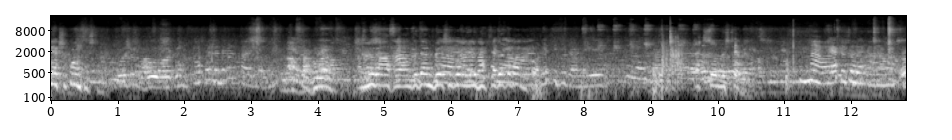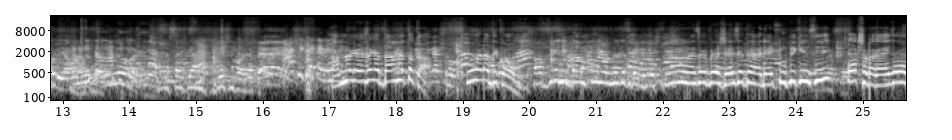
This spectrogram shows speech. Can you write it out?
একশো পঞ্চাশ টাকা বেশি করে নিলে বিক্রি করতে পারব বেশি দিবেন একশো চল্লিশ টাকা। না আমি টাকা বেশি আপনাকে এই জায়গায় দাম এত কা? পুরোটা দি কম? দাম না না এই জায়গায় বেশ এই যে দেন এই টুপি কিনছি একশো টাকা এই জায়গায়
